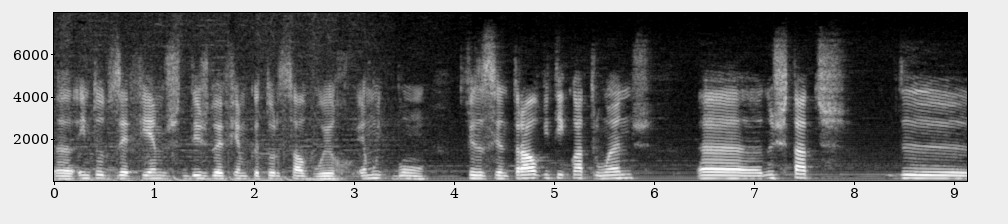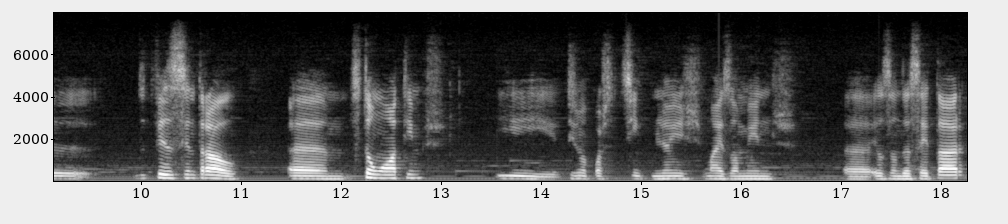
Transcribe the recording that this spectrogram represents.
uh, em todos os FMs, desde o FM 14 salvo erro, é muito bom defesa central, 24 anos, uh, nos status de, de defesa central um, estão ótimos. E fiz uma aposta de 5 milhões mais ou menos eles vão de aceitar.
